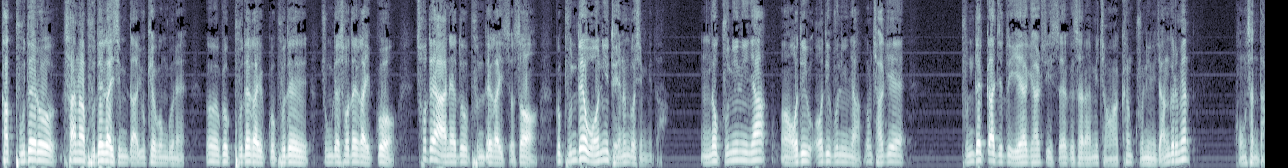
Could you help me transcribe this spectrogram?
각 부대로 산하 부대가 있습니다. 육해 공군에 어, 그 부대가 있고 부대 중대 소대가 있고 소대 안에도 분대가 있어서 그 분대원이 되는 것입니다. 음, 너 군인이냐? 어, 어디 어디 군인이냐? 그럼 자기의 분대까지도 이야기할 수 있어야 그 사람이 정확한 군인이죠. 안 그러면 공산당,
